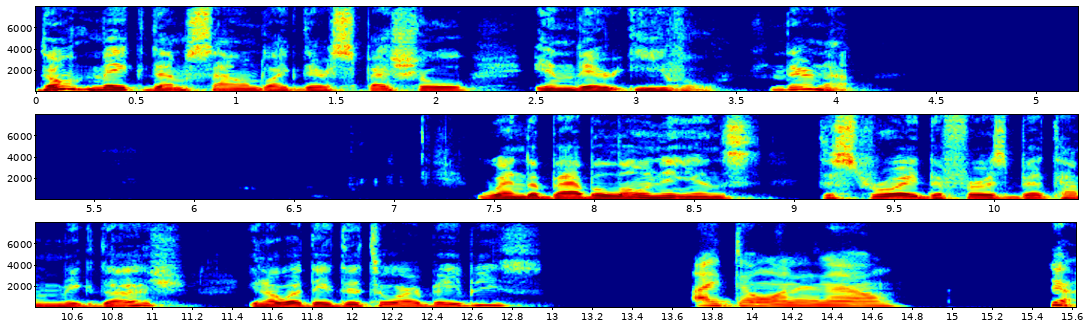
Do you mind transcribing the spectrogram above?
Don't make them sound like they're special in their evil. They're not. When the Babylonians destroyed the first Bet HaMikdash, you know what they did to our babies? I don't want to know. Yeah.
